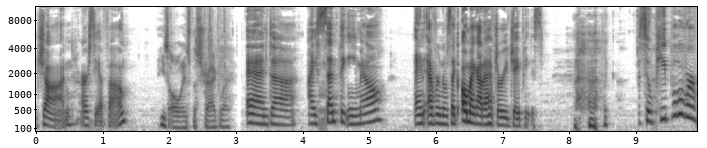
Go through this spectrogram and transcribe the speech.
John, our CFO. He's always the straggler. And uh, I sent the email, and everyone was like, "Oh my god, I have to read JP's." so people were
